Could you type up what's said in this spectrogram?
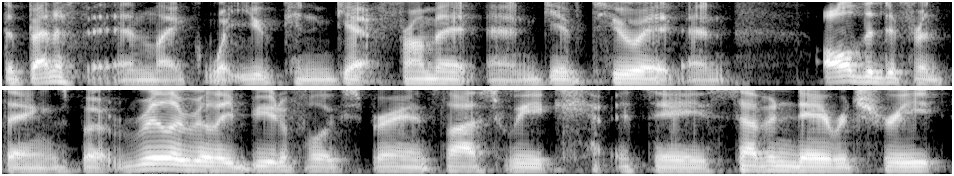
the benefit and like what you can get from it and give to it and all the different things. But really, really beautiful experience last week. It's a seven day retreat,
